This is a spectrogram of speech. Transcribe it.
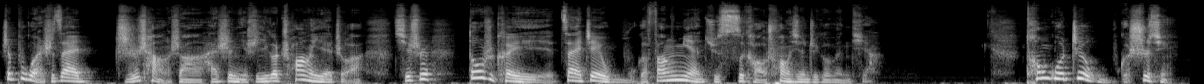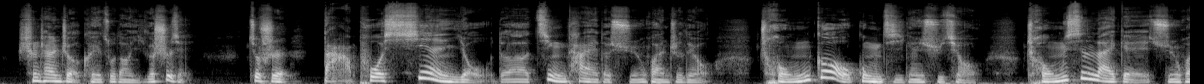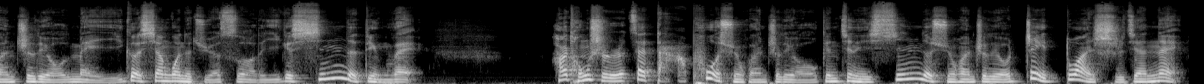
这不管是在职场上，还是你是一个创业者，其实。都是可以在这五个方面去思考创新这个问题啊。通过这五个事情，生产者可以做到一个事情，就是打破现有的静态的循环之流，重构供给跟需求，重新来给循环之流每一个相关的角色的一个新的定位。而同时，在打破循环之流跟建立新的循环之流这段时间内，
